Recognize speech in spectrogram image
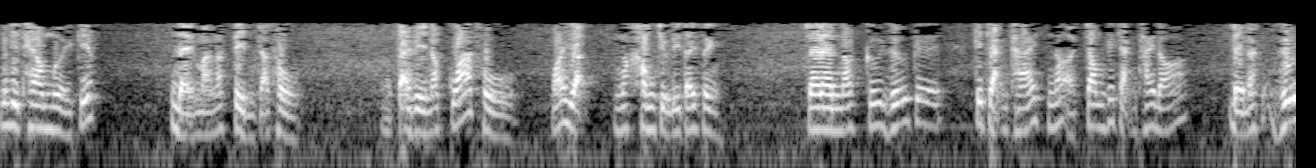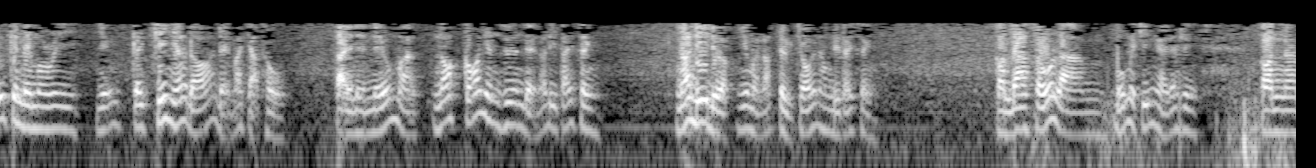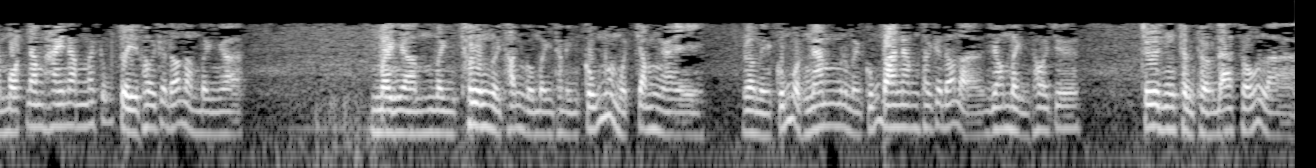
nó đi theo 10 kiếp để mà nó tìm trả thù. Tại vì nó quá thù, quá giận, nó không chịu đi tái sinh cho nên nó cứ giữ cái cái trạng thái, nó ở trong cái trạng thái đó để nó giữ cái memory, những cái trí nhớ đó để nó trả thù. Tại vì nếu mà nó có nhân duyên để nó đi tái sinh, nó đi được nhưng mà nó từ chối nó không đi tái sinh. Còn đa số là 49 ngày tái sinh còn à, một năm hai năm nó cũng tùy thôi cái đó là mình à, mình à, mình thương người thân của mình thì mình cúng một trăm ngày rồi mình cúng một năm rồi mình cúng ba năm thôi cái đó là do mình thôi chứ chứ thường thường đa số là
